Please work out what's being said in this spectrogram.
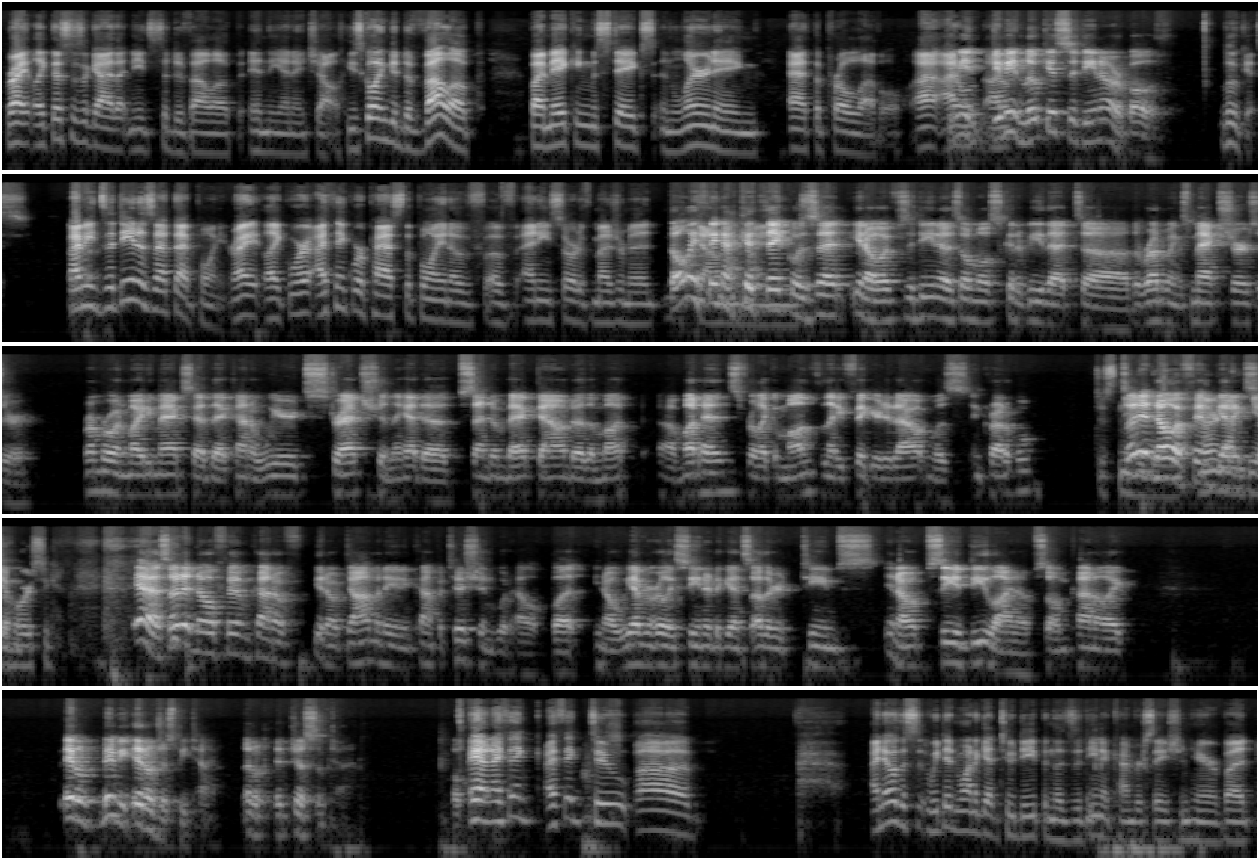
right like this is a guy that needs to develop in the NHL he's going to develop by making mistakes and learning at the pro level I, I mean, do you mean Lucas Zadina or both Lucas. I mean, Zadina's at that point, right? Like we're, I think we're past the point of of any sort of measurement. The only thing I could think was that you know if Zadina is almost going to be that uh, the Red Wings Max Scherzer. Remember when Mighty Max had that kind of weird stretch and they had to send him back down to the mud uh, Mud Hens for like a month, and then he figured it out and was incredible. Just so I didn't know if him getting some horse again. yeah, so I didn't know if him kind of you know dominating competition would help, but you know we haven't really seen it against other teams. You know, C and D lineup, so I'm kind of like, it'll maybe it'll just be time. It'll it just some time. Hopefully. And I think I think too. Uh, I know this. We didn't want to get too deep in the Zadina conversation here, but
